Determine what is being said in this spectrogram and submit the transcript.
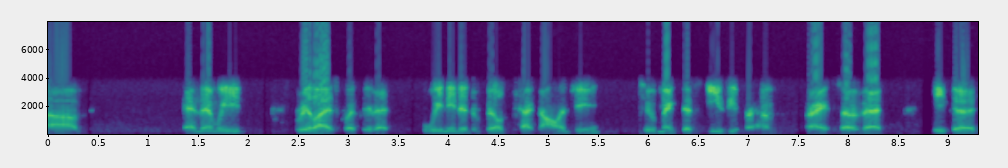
Um, and then we realized quickly that we needed to build technology to make this easy for him, right? So that he could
